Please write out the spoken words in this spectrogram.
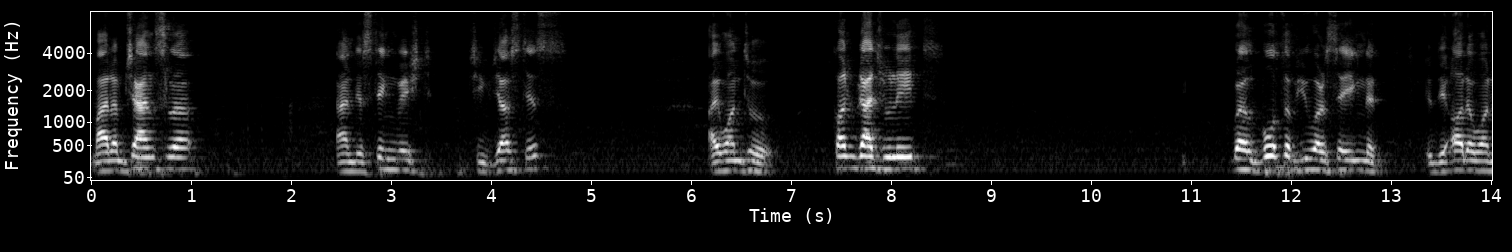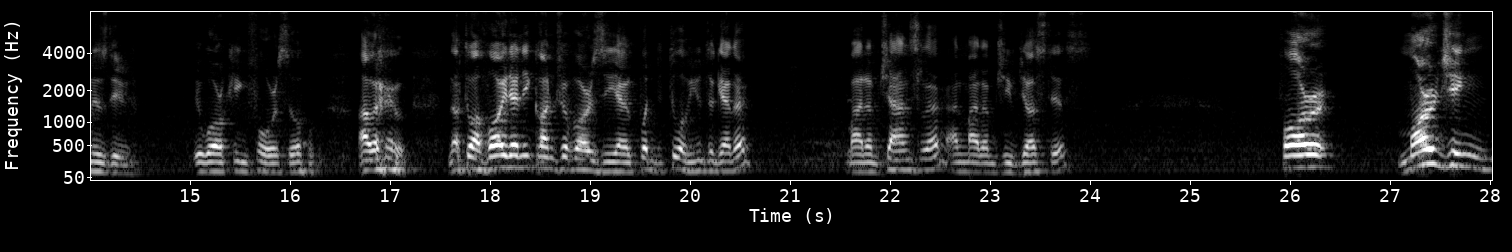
Madam Chancellor and distinguished Chief Justice, I want to congratulate. Well, both of you are saying that the other one is the, the working force, so I will, not to avoid any controversy, I'll put the two of you together, Madam Chancellor and Madam Chief Justice, for merging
